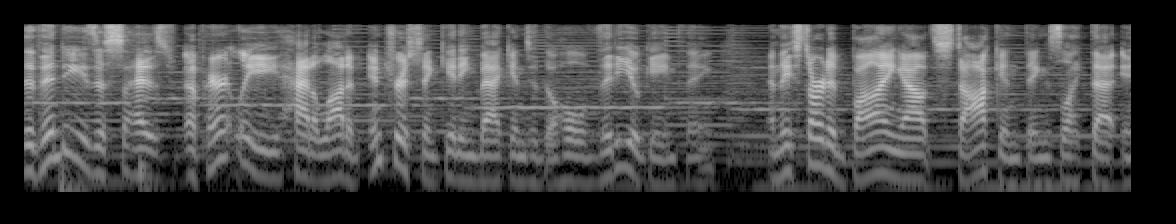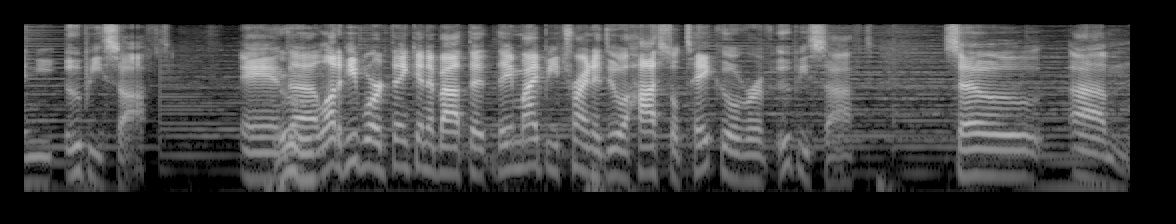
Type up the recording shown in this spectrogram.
Vivendi has apparently had a lot of interest in getting back into the whole video game thing, and they started buying out stock and things like that in Ubisoft. And uh, a lot of people are thinking about that they might be trying to do a hostile takeover of Ubisoft. So um,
